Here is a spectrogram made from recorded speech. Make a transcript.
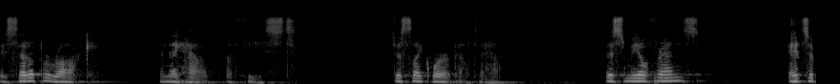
They set up a rock and they have a feast, just like we're about to have. This meal, friends, it's a,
